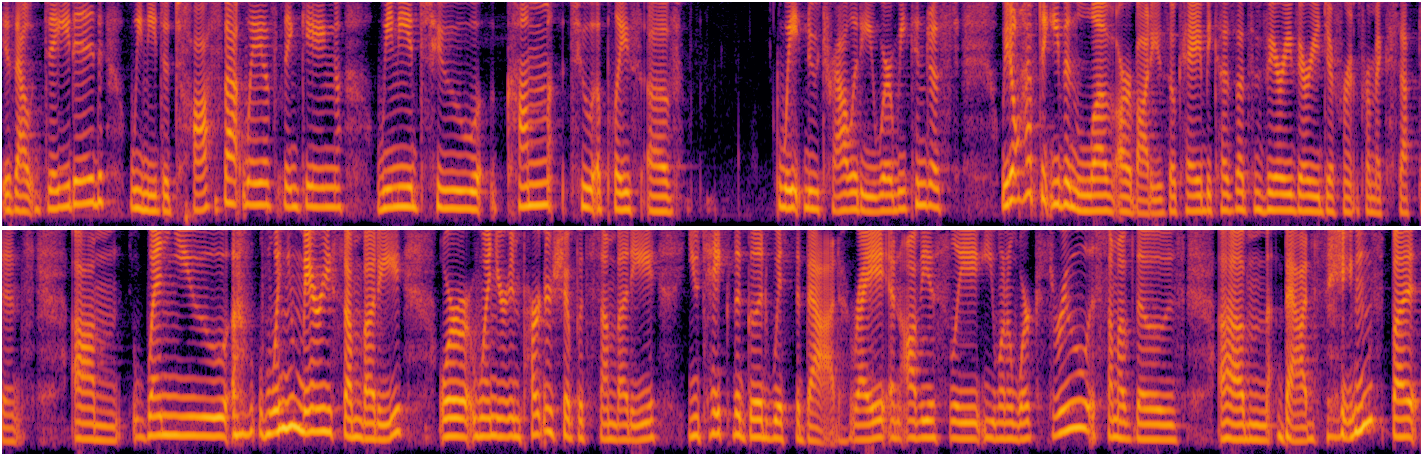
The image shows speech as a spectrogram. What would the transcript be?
is outdated. We need to toss that way of thinking. We need to come to a place of weight neutrality where we can just we don't have to even love our bodies okay? Because that's very very different from acceptance. Um, when you when you marry somebody or when you're in partnership with somebody you take the good with the bad right? And obviously you want to work through some of those um, bad things but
